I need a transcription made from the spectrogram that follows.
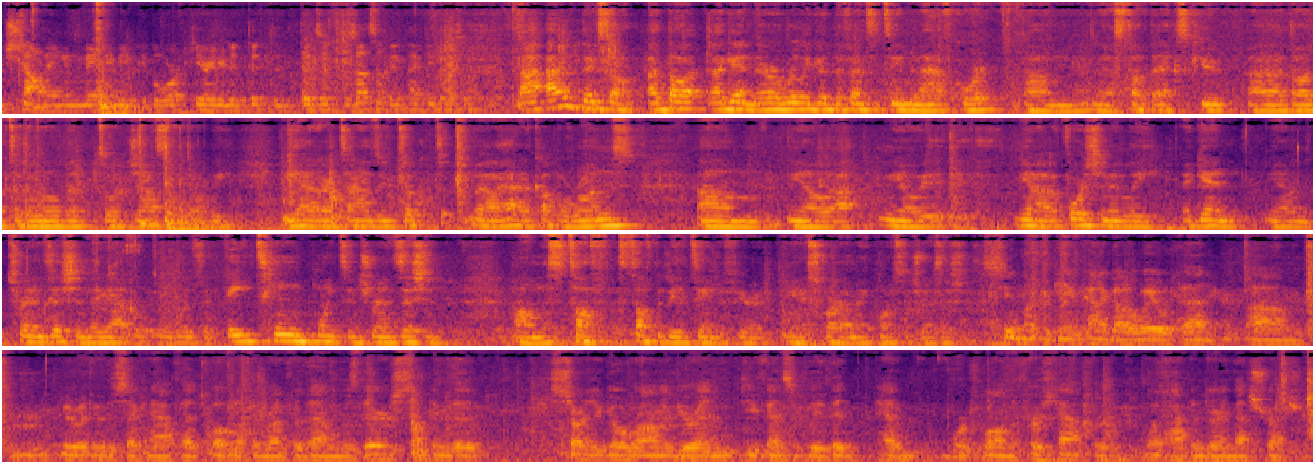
shouting and maybe people weren't hearing you. Does, does that something impact you guys? I, I didn't think so. I thought again they're a really good defensive team in the half court. Um, you know, stuff to execute. Uh, I thought it took a little bit to adjust. But we we had our times. We took. you know, I had a couple runs. Um, you know, I, you know. It, you know, unfortunately, again, you know, in transition, they got it was 18 points in transition um, it's tough. It's tough to be a team if you're you know, score that many points in transition. It seemed like the game kind of got away with that um, midway through the second half. That 12 nothing run for them. Was there something that started to go wrong on your end defensively that had worked well in the first half, or what happened during that stretch?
